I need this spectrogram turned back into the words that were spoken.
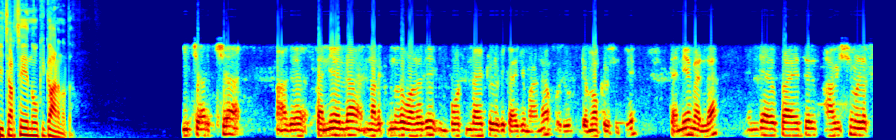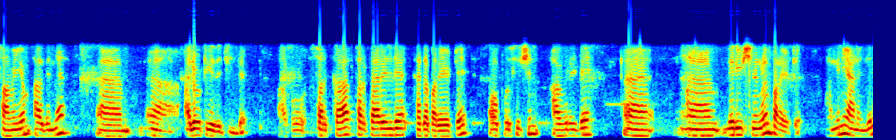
ഈ ചർച്ചയെ നോക്കിക്കാണുന്നത് ഈ ചർച്ച അത് തന്നെയല്ല നടക്കുന്നത് വളരെ ഇമ്പോർട്ടന്റ് ആയിട്ടുള്ള ഒരു കാര്യമാണ് ഒരു ഡെമോക്രസിക്ക് തന്നെയുമല്ല എന്റെ അഭിപ്രായത്തിൽ ആവശ്യമുള്ള സമയം അതിന് അലോട്ട് ചെയ്തിട്ടുണ്ട്. അപ്പോൾ സർക്കാർ സർക്കാരിന്റെ കഥ പറയട്ടെ ഓപ്പോസിഷൻ അവരുടെ നിരീക്ഷണങ്ങളും പറയട്ടെ. അങ്ങനെയാണെങ്കിൽ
